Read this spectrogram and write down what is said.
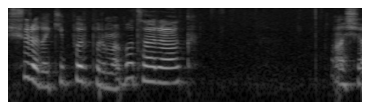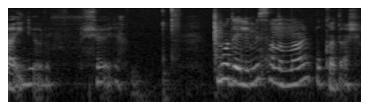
şuradaki pırpırıma batarak aşağı iniyorum. Şöyle. Modelimiz hanımlar bu kadar.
